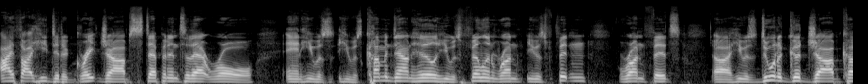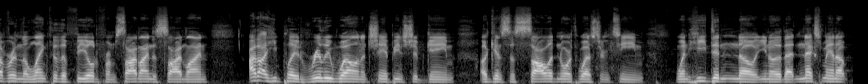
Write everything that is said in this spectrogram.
I thought he did a great job stepping into that role, and he was he was coming downhill. He was filling run. He was fitting run fits. Uh, he was doing a good job covering the length of the field from sideline to sideline. I thought he played really well in a championship game against a solid Northwestern team when he didn't know, you know, that next man up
